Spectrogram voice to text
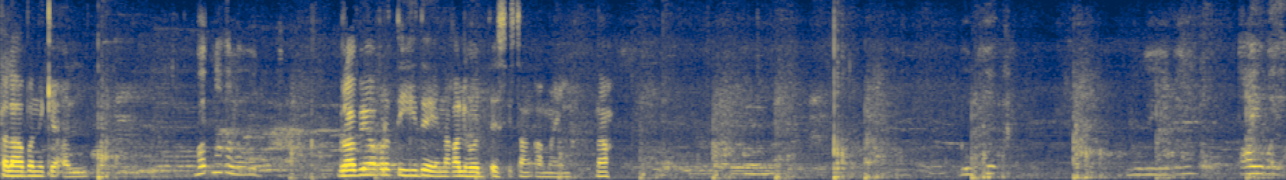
Kalaban ni Kial. Ba't nakaluhod? Grabe nga partida eh. Nakaluhod is isang kamay. Na. Lugi. Lugi. Tayo kaya.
